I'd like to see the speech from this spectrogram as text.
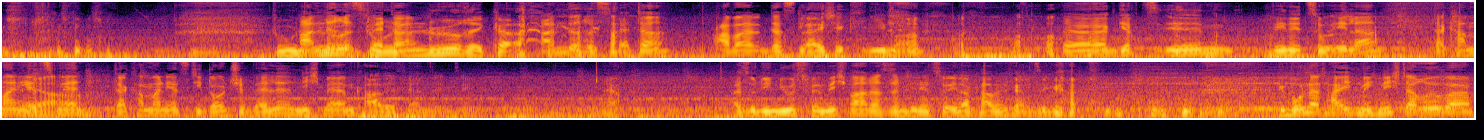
Du, Anderes du Wetter. Lyriker. anderes Wetter, aber das gleiche Klima. Äh, gibt's in Venezuela. Da kann man jetzt Ja. mehr, da kann man jetzt die Deutsche Welle nicht mehr im Kabelfernsehen sehen. Ja. Also die News für mich war, dass es in Venezuela Kabelfernsehen gab. Gewundert habe ich mich nicht darüber.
